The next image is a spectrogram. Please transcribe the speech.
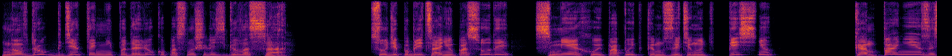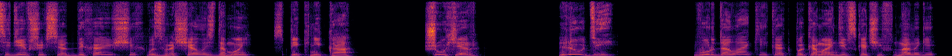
но вдруг где-то неподалеку послышались голоса. Судя по брецанию посуды, смеху и попыткам затянуть песню, компания засидевшихся отдыхающих возвращалась домой с пикника. Шухер! Люди!» Вурдалаки, как по команде вскочив на ноги,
